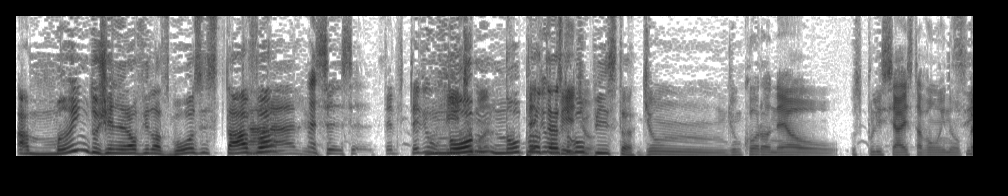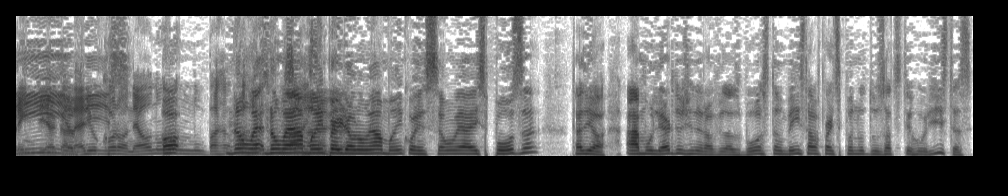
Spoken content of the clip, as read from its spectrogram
a mãe do general Vilas Boas estava Caralho. É, cê- cê- teve, teve um no, vídeo, mano. no Teve um protesto vídeo golpista. De um, de um coronel, os policiais estavam indo Sim, prender a galera e o coronel não, Ó, não, Não é, não é a mãe, perdão, não é a mãe, correção, é a esposa. Tá ali, ó. A mulher do general Vilas Boas também estava participando dos atos terroristas.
